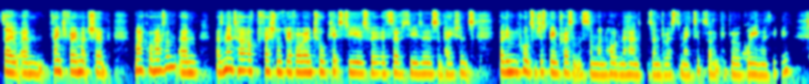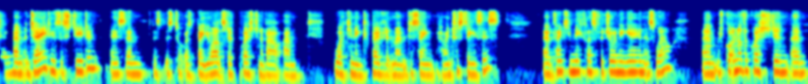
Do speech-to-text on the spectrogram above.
So um, thank you very much, um, Michael Haslam. Um, as mental health professionals, we have our own toolkits to use with service users and patients, but the importance of just being present with someone holding their hand is underestimated. So I think people are agreeing with you. Um, and Jade, who's a student, is, um, is, is talk, as you answered a question about um, working in COVID at the moment, just saying how interesting this is. thank you, Nicholas, for joining in as well. we've got another question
